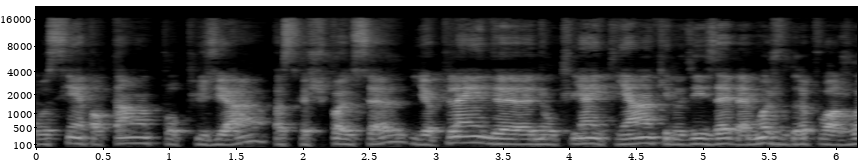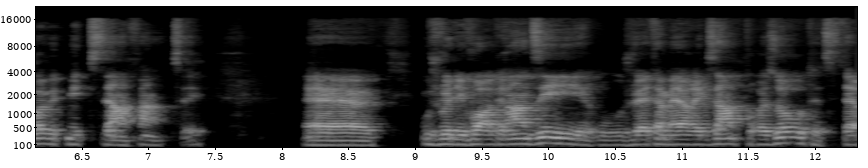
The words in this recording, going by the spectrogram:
aussi importante pour plusieurs, parce que je suis pas le seul. Il y a plein de nos clients et clientes qui nous disent ben moi, je voudrais pouvoir jouer avec mes petits-enfants, tu sais. Ou je veux les voir grandir, ou je veux être un meilleur exemple pour eux autres, etc.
